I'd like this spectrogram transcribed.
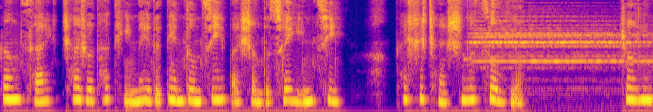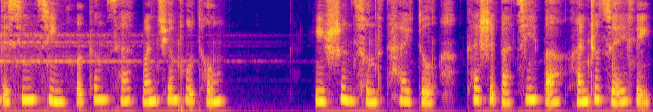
刚才插入他体内的电动鸡巴上的催淫剂开始产生了作用。周英的心境和刚才完全不同，以顺从的态度开始把鸡巴含住嘴里。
